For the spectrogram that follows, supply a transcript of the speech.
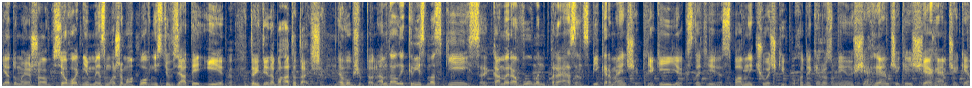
я думаю, що сьогодні ми зможемо повністю взяти і е, дойти набагато далі. В общем-то, нам дали Christmas Case, камера Woman, Present Speakermanчик, який, кстати, спавний чувачків. Походу, як я розумію, ще гемчики, ще гемчики,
